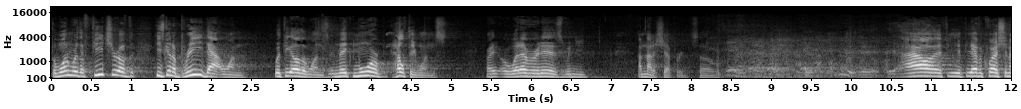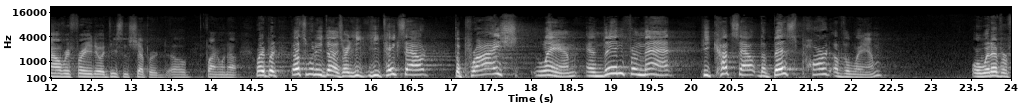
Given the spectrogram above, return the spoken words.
the one where the future of, he's going to breed that one with the other ones and make more healthy ones. Right? Or whatever it is when you, I'm not a shepherd, so. I'll, if, you, if you have a question, I'll refer you to a decent shepherd. I'll find one out. Right, but that's what he does, right? He, he takes out the prize lamb, and then from that, he cuts out the best part of the lamb, or whatever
